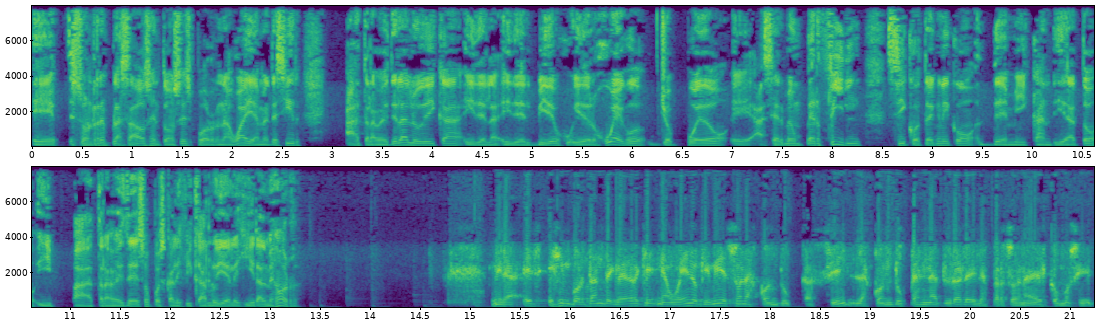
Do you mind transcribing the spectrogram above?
eh, son reemplazados entonces por Nawayam, es decir, a través de la lúdica y, de la, y del video y del juego, yo puedo eh, hacerme un perfil psicotécnico de mi candidato y a través de eso, pues calificarlo y elegir al mejor. Mira, es, es importante aclarar que Nahuayén lo que mide son las conductas, ¿sí? Las conductas naturales de las personas. Es como si,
